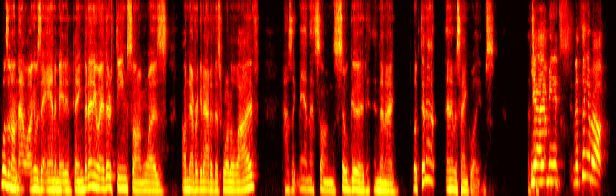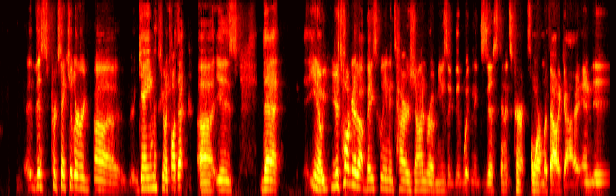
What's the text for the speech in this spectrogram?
wasn't on that long. It was an animated thing. But anyway, their theme song was I'll Never Get Out of This World Alive. I was like, man, that song's so good. And then I looked it up and it was Hank Williams. That's yeah, I mean, it's the thing about this particular uh, game, if you want to call it that, uh, is that you know you're talking about basically an entire genre of music that wouldn't exist in its current form without a guy, and it,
